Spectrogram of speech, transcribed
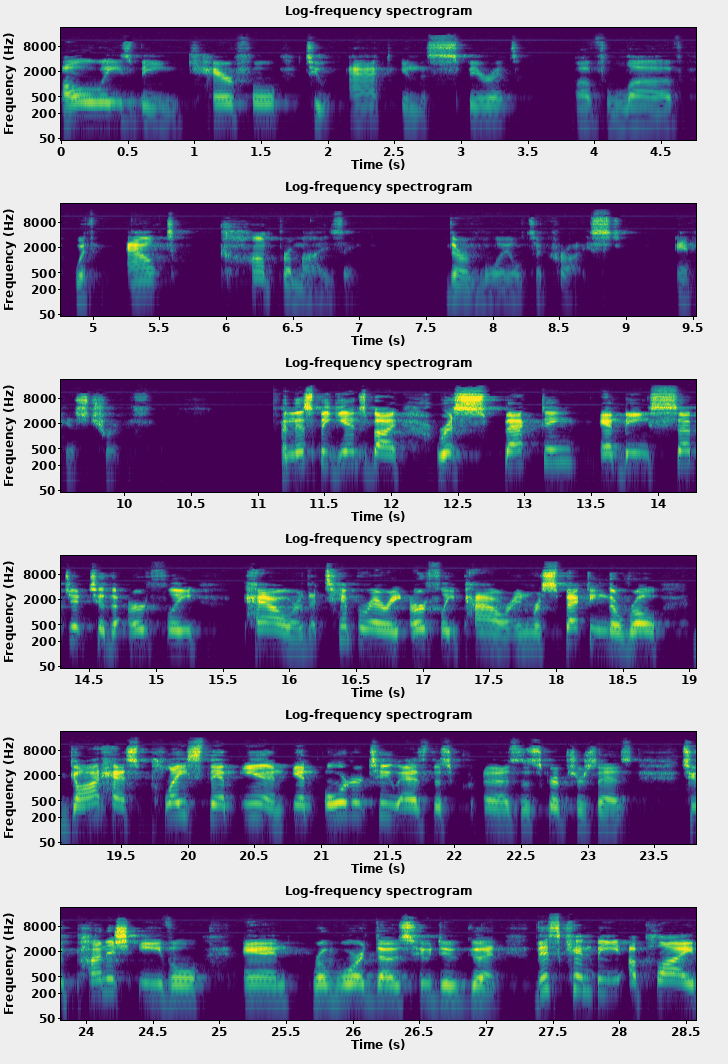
always being careful to act in the spirit of love without compromising their loyal to Christ and his truth. And this begins by respecting and being subject to the earthly power, the temporary earthly power, in respecting the role God has placed them in, in order to, as the, as the scripture says, to punish evil and reward those who do good. This can be applied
